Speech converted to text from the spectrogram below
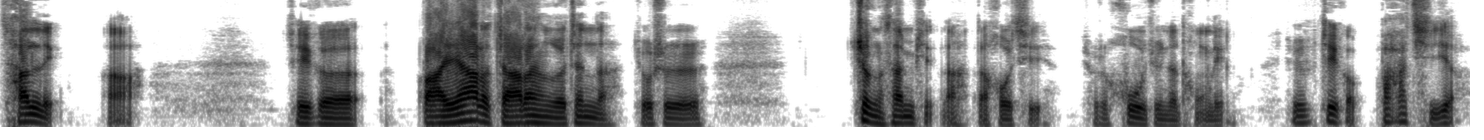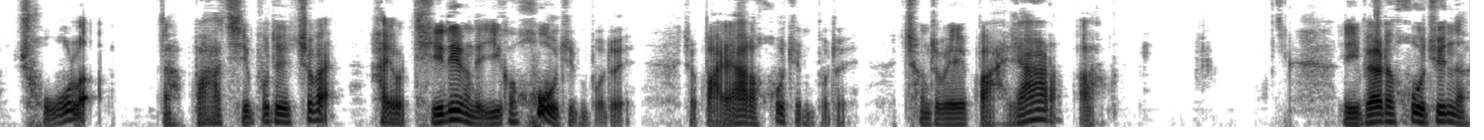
参领啊。这个巴牙的扎兰额真呢，就是正三品啊，到后期就是护军的统领。就是这个八旗啊，除了啊八旗部队之外。还有提令的一个护军部队，就把押的护军部队，称之为把押的啊。里边的护军呢，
